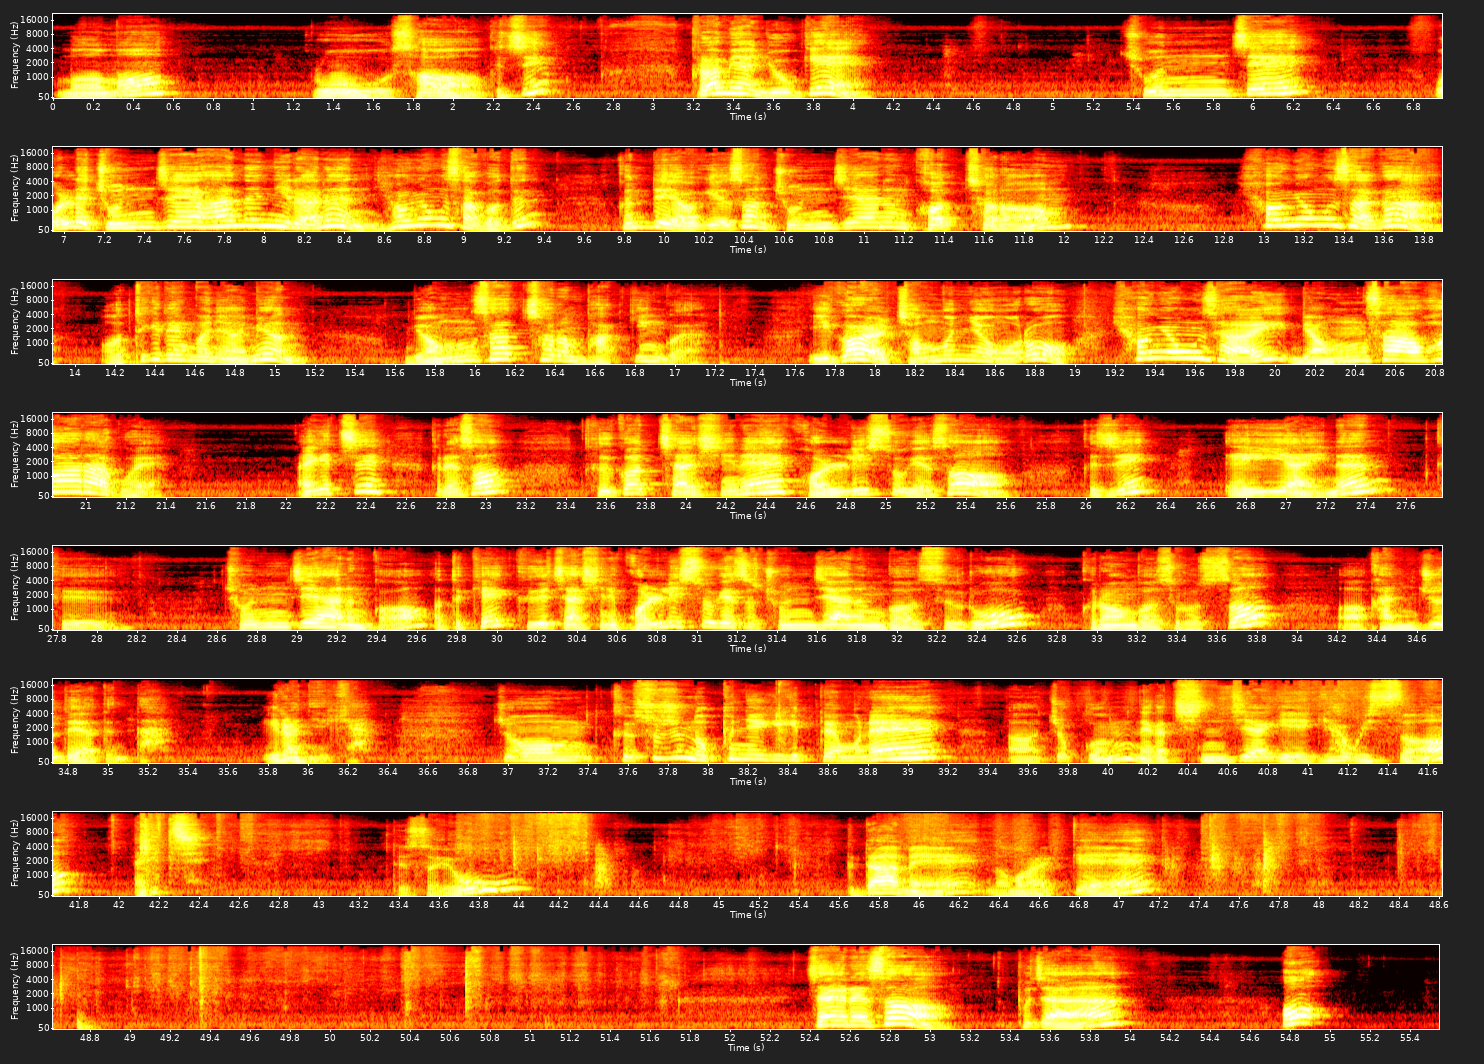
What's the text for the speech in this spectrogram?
뭐뭐로서 그지? 그러면 요게 존재 원래 존재하는이라는 형용사거든. 근데 여기에선 존재하는 것처럼 형용사가 어떻게 된 거냐면 명사처럼 바뀐 거야. 이걸 전문 용어로 형용사의 명사화라고 해. 알겠지? 그래서 그것 자신의 권리 속에서 그지? AI는 그 존재하는 거 어떻게 그 자신의 권리 속에서 존재하는 것으로 그런 것으로서 어, 간주돼야 된다. 이런 얘기야. 좀 그 수준 높은 얘기이기 때문에 어, 조금 내가 진지하게 얘기하고 있어. 알겠지? 됐어요. 그 다음에 넘어갈게. 자, 그래서 보자. 어?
